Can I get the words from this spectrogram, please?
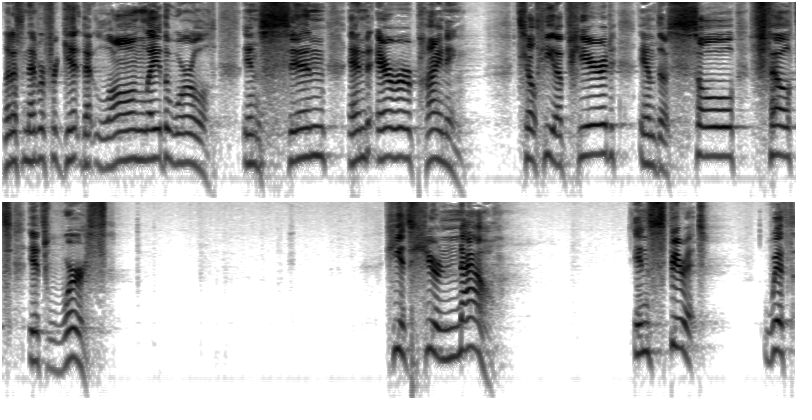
Let us never forget that long lay the world in sin and error pining till he appeared and the soul felt its worth. He is here now in spirit with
